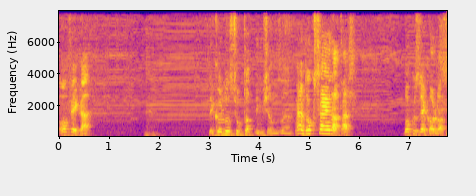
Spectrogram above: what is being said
OFK. Rekor Lost çok tatlıymış yalnız ha. Yani 9 kaya da atar. 9 rekor Lost.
